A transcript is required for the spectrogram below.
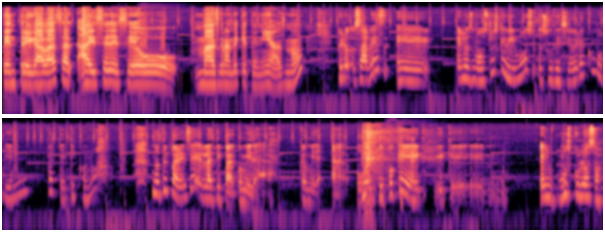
te entregabas a, a ese deseo más grande que tenías, ¿no? Pero, ¿sabes? Eh, en los monstruos que vimos, su deseo era como bien patético, ¿no? ¿No te parece? La tipa comida, comida. ah, o el tipo que, que- El musculoso.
